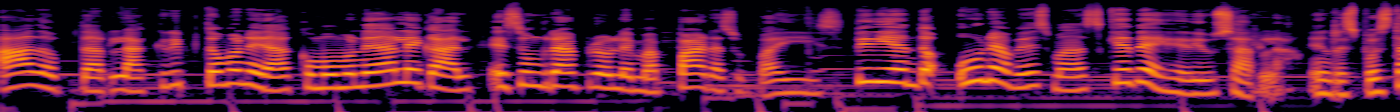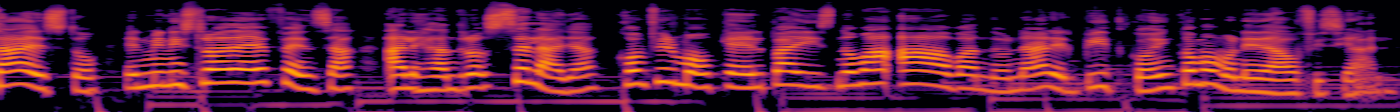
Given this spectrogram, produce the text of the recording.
adoptar la criptomoneda como moneda legal es un gran problema para su país, pidiendo una vez más que deje de usarla. En respuesta a esto, el ministro de Defensa, Alejandro Zelaya, confirmó que el país no va a abandonar el Bitcoin como moneda oficial.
